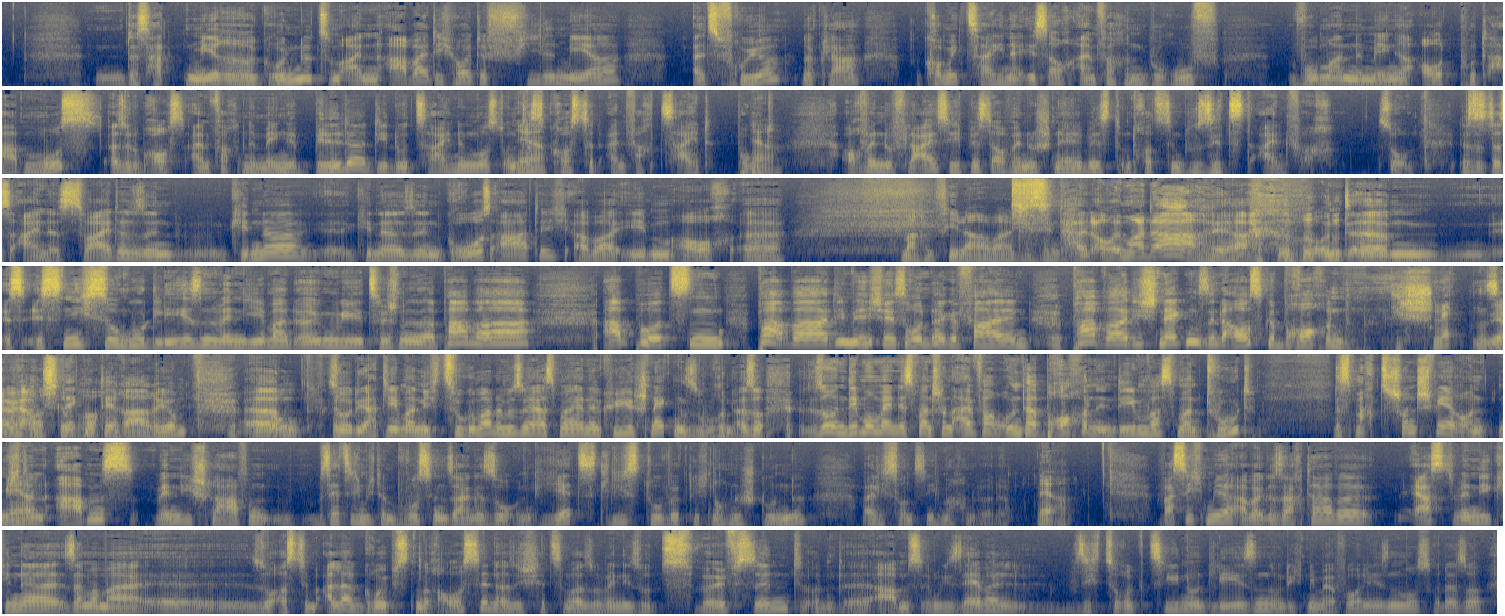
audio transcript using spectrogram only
Das hat mehrere Gründe. Zum einen arbeite ich heute viel mehr als früher, na klar. Comiczeichner ist auch einfach ein Beruf, wo man eine Menge Output haben muss. Also du brauchst einfach eine Menge Bilder, die du zeichnen musst und Ja. das kostet einfach Zeit. Punkt. Ja. Auch wenn du fleißig bist, auch wenn du schnell bist und trotzdem du sitzt einfach. So, das ist das eine. Das zweite sind Kinder. Äh, Kinder sind großartig, aber eben auch äh, Machen viel Arbeit. die sind halt auch immer da, ja. Und ähm, es ist nicht so gut lesen, wenn jemand irgendwie zwischen sagt, Papa, abputzen, Papa, die Milch ist runtergefallen, Papa, die Schnecken sind ausgebrochen. Die Schnecken sind Ja, wir haben ein ausgebrochen. Schneckenterrarium. Ähm, So, die hat jemand nicht zugemacht, dann müssen wir erstmal in der Küche Schnecken suchen. Also so in dem Moment ist man schon einfach unterbrochen in dem, was man tut. Das macht es schon schwerer. Und mich Ja. dann abends, wenn die schlafen, setze ich mich dann bewusst hin und sage so, und jetzt liest du wirklich noch eine Stunde, weil ich sonst nicht machen würde. Ja. Was ich mir aber gesagt habe, erst wenn die Kinder, sagen wir mal, äh, so aus dem Allergröbsten raus sind, also ich schätze mal so, wenn die so zwölf sind und äh, abends irgendwie selber sich zurückziehen und lesen und ich nicht mehr vorlesen muss oder so,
